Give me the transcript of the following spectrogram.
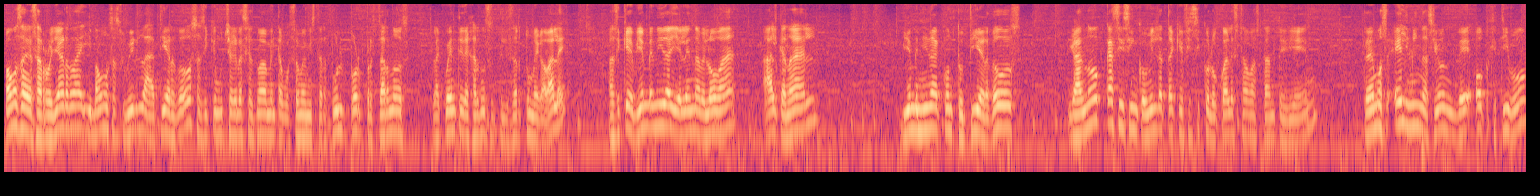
Vamos a desarrollarla y vamos a subirla a tier 2. Así que muchas gracias nuevamente a Wasome Mr. Pool por prestarnos la cuenta y dejarnos utilizar tu mega vale. Así que bienvenida Yelena Belova al canal. Bienvenida con tu tier 2. Ganó casi 5000 de ataque físico, lo cual está bastante bien. Tenemos eliminación de objetivo.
